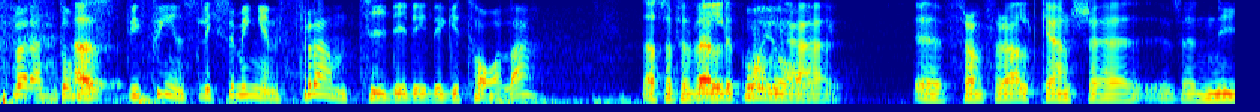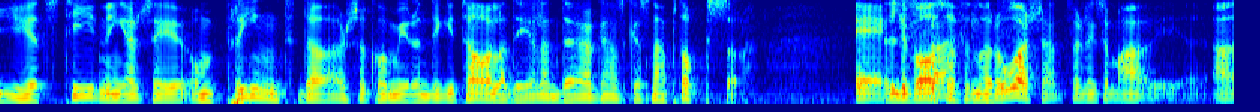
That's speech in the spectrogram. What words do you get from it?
För att de, Alltså- det finns liksom ingen framtid i det digitala. Alltså för väldigt många, eh, framförallt kanske här, nyhetstidningar, säger om print dör så kommer ju den digitala delen dö ganska snabbt också. Eller det var så för några år sedan. För liksom, a- a-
